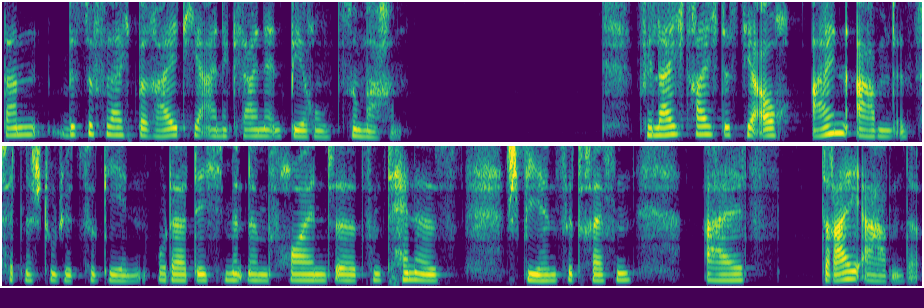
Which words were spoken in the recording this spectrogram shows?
dann bist du vielleicht bereit, hier eine kleine Entbehrung zu machen. Vielleicht reicht es dir auch, einen Abend ins Fitnessstudio zu gehen oder dich mit einem Freund äh, zum Tennis spielen zu treffen, als drei Abende.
